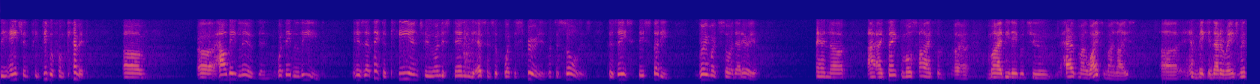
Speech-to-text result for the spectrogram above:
the ancient pe- people from Kemet, um, uh, how they lived and what they believed, is, I think, a key into understanding the essence of what the spirit is, what the soul is, because they they study very much so in that area. And uh, I, I thank the Most High for uh, my being able to have my wife in my life, uh, him making that arrangement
